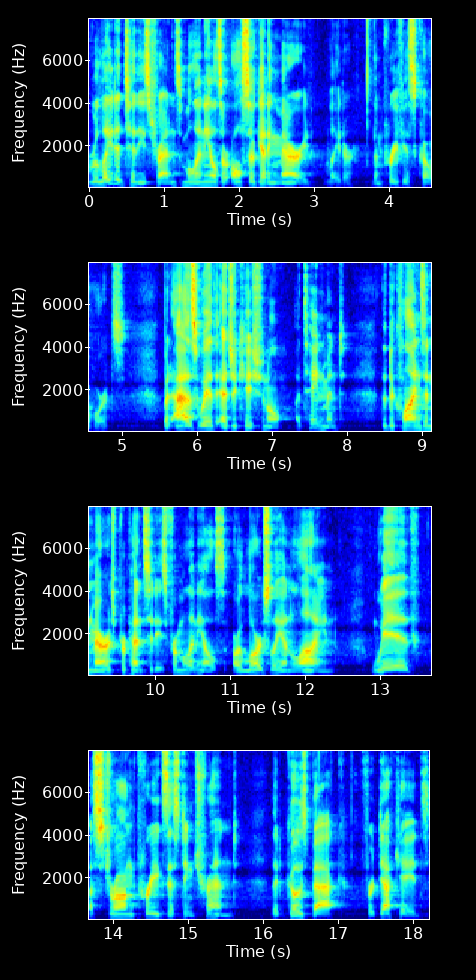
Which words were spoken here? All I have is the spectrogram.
Related to these trends, millennials are also getting married later than previous cohorts. But as with educational attainment, the declines in marriage propensities for millennials are largely in line with a strong pre existing trend that goes back for decades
